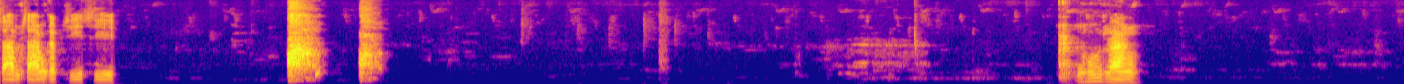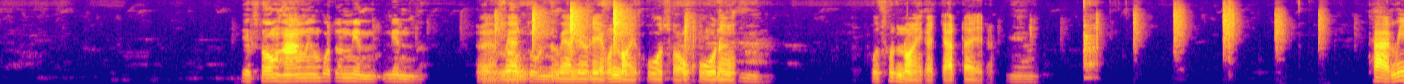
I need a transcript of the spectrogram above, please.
สามสามกับสี่สี่โอ้ลางเด็กสองหางหนึงบ่ต้องเน้นเน้นเออแมนสองตัวเนอะแมนเรียกมันหน่อยคูสองคูหนึ่งอืมคูชุดหน่อยก็จัดได้นะ เนี่ย ถ้ามี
